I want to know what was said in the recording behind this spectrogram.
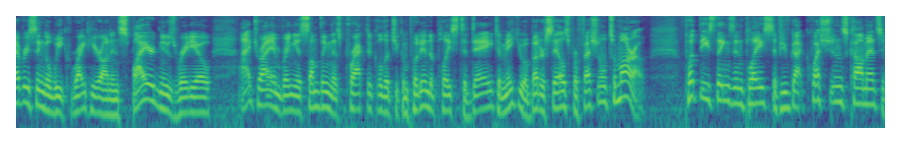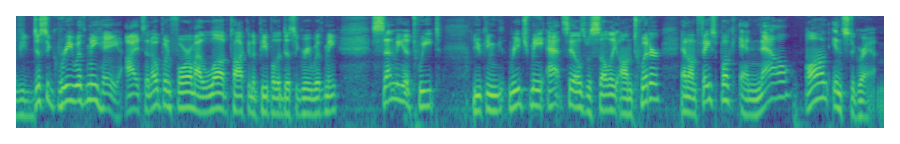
every single week right here on Inspired News Radio. I try and bring you something that's practical that you can put into place today to make you a better sales professional tomorrow. Put these things in place. If you've got questions, comments, if you disagree with me, hey, I, it's an open forum. I love talking to people that disagree with me. Send me a tweet you can reach me at Sales with Sully on Twitter and on Facebook, and now on Instagram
